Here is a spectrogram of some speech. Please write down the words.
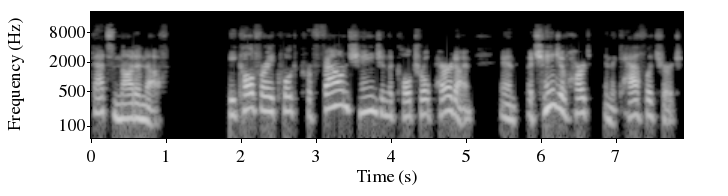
that's not enough. He called for a quote, profound change in the cultural paradigm and a change of heart in the Catholic Church.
